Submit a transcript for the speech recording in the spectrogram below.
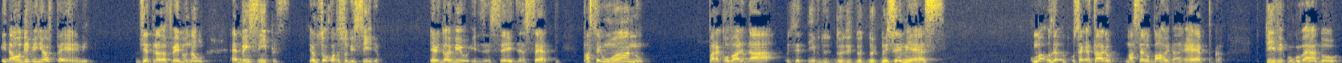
E da onde vinha o FPM? De ser tirado o FPM ou não? É bem simples. Eu não sou contra subsídio. Eu, em 2016, 2017, passei um ano para convalidar o incentivo do, do, do, do ICMS. O secretário Marcelo Barro da época, tive com o governador,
